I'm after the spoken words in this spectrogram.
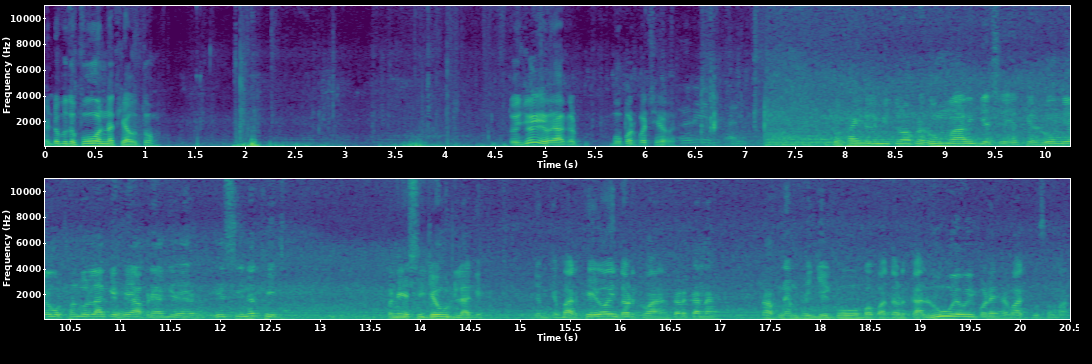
એટલો બધો પવન નથી આવતો. તો જોઈએ હવે આગળ બપોર પછી હવે. તો ફાઇનલી મિત્રો આપણે રૂમમાં આવી ગયા છે અત્યારે રૂમ એવો ઠંડો લાગે છે આપણે આગળ એસી નથી પણ એસી જેવું જ લાગે જેમ કે બહાર કે હોય તડકા તડકાના આપણે એમ થઈ જાય કે ઓ બાપા તડકા લૂ એવી પડે છે વાત પૂછોમાં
